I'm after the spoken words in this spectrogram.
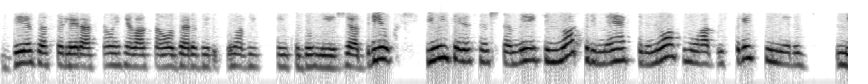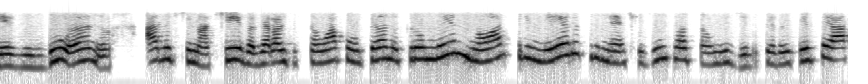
desaceleração em relação ao 0,25 do mês de abril. E o interessante também é que no trimestre, no acumulado dos três primeiros meses do ano, as estimativas elas estão apontando para o menor primeiro trimestre de inflação medido pelo IPCA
